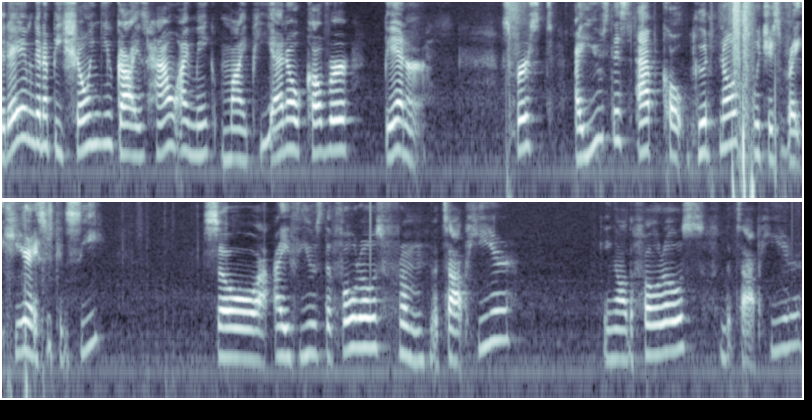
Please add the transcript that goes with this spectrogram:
today I'm going to be showing you guys how I make my piano cover banner. First, I use this app called GoodNotes, which is right here as you can see. So I've used the photos from the top here. Getting all the photos from the top here.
